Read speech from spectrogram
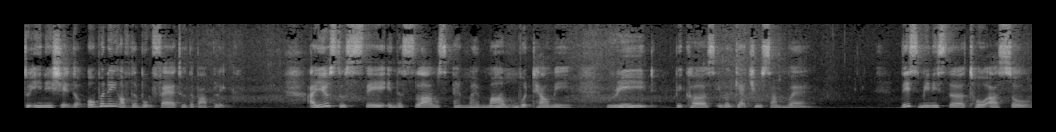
to initiate the opening of the book fair to the public. I used to stay in the slums, and my mom would tell me, read because it will get you somewhere. This minister told us so.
